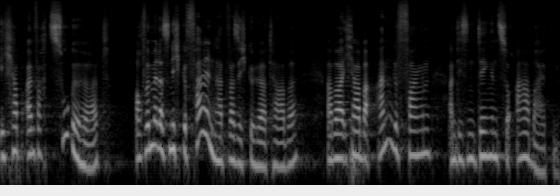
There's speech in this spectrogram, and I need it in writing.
ich habe einfach zugehört, auch wenn mir das nicht gefallen hat, was ich gehört habe, aber ich habe angefangen, an diesen Dingen zu arbeiten.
